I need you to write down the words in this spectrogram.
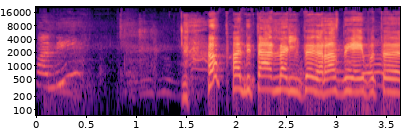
पाणी. ताण लागली तर घरात याय तर.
